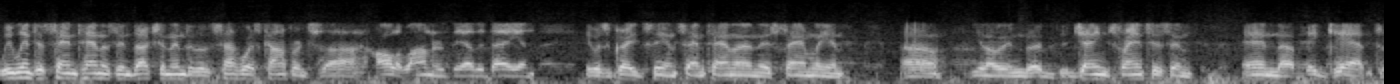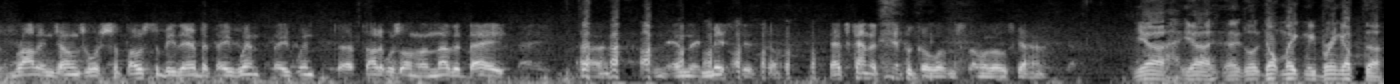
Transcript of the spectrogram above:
We went to Santana's induction into the Southwest Conference uh, Hall of Honor the other day, and it was great seeing Santana and his family, and uh, you know, and uh, James Francis and and uh, Big Cat. Robin Jones were supposed to be there, but they went. They went. Uh, thought it was on another day, uh, and, and they missed it. So that's kind of typical of some of those guys. Yeah, yeah. Uh, don't make me bring up the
